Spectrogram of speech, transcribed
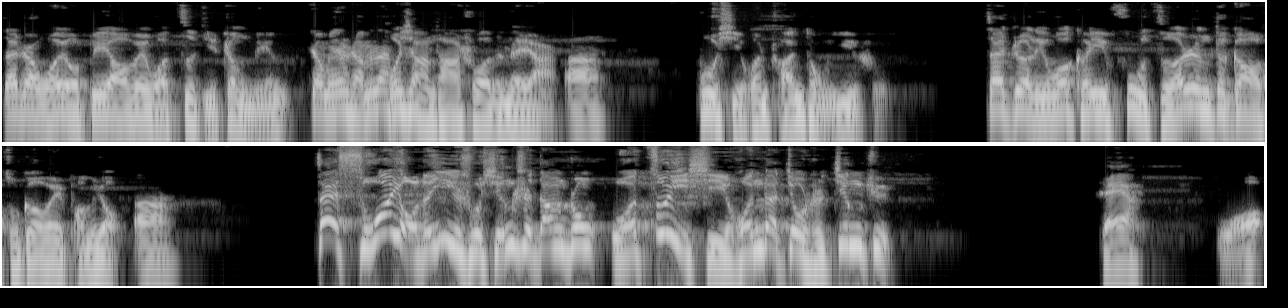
在这儿我有必要为我自己证明，证明什么呢？不像他说的那样，啊，不喜欢传统艺术。在这里，我可以负责任的告诉各位朋友，啊，在所有的艺术形式当中，我最喜欢的就是京剧。谁呀、我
